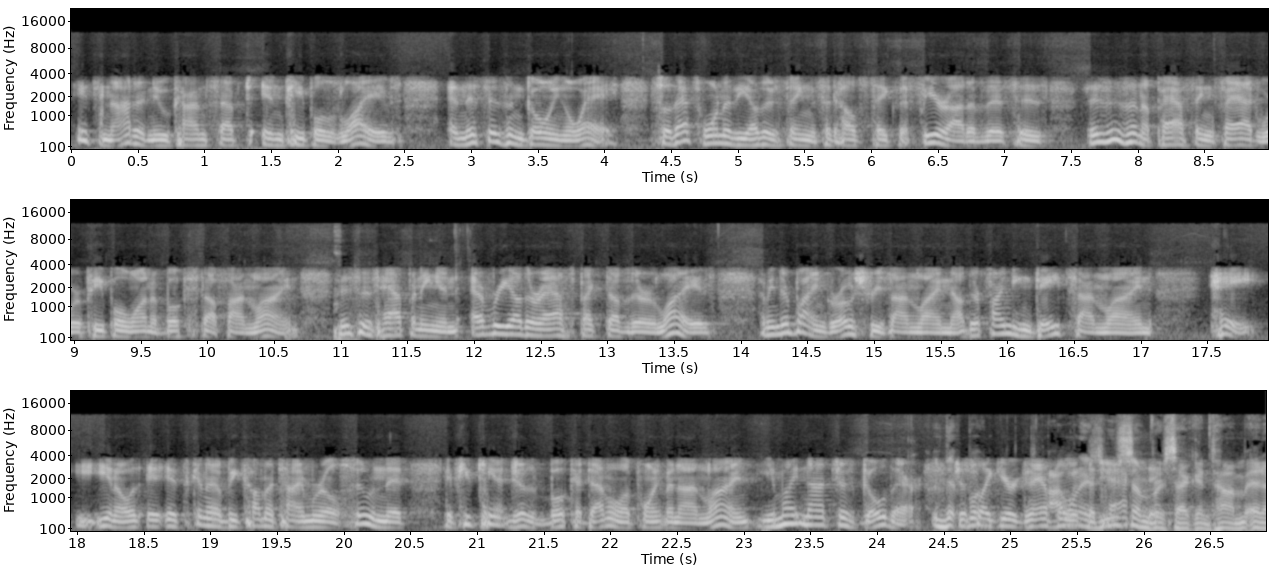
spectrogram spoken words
it's not a new concept in people's lives, and this isn't going away. So that's one of the other things that helps take the fear out of this is this isn't a passing fad where people want to book stuff online. This is happening in every other aspect of their lives. I mean, they're buying groceries online now. They're finding dates online. Hey, you know, it's going to become a time real soon that if you can't just book a dental appointment online, you might not just go there. Just Well, like your example. I with want the to use some for a second, Tom, and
